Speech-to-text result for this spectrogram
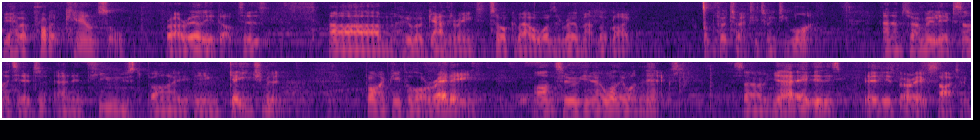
we have a product council for our early adopters um, who are gathering to talk about well, what does the roadmap look like for 2021. And so I'm really excited and enthused by the engagement by people already onto you know what they want next. So yeah, it, it is it is very exciting.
